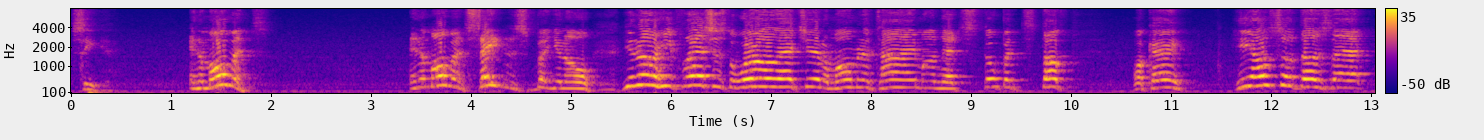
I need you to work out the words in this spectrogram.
See, in a moment, in a moment, Satan's, but you know, you know, he flashes the world at you in a moment of time on that stupid stuff. Okay? He also does that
